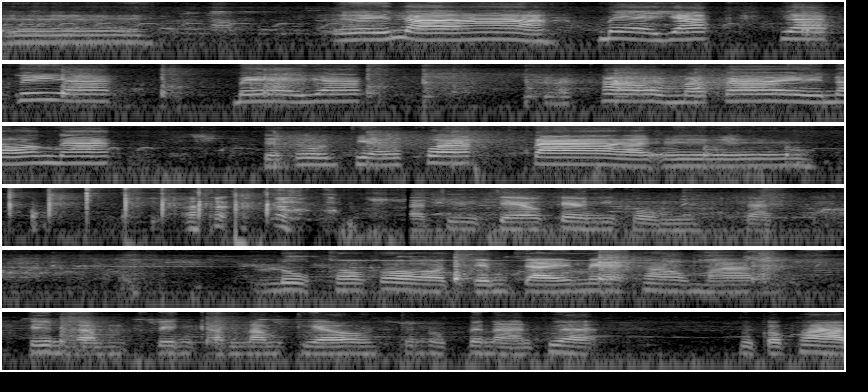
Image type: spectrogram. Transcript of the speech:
เอ้ย เอ้ยลาแม่ยักษ์ยักษ์หรือยักษ์แม่ยักษ์อย่าเข้ามาใกล้น้องนัก จะโดนเกี่ยวควักตาเอ้ยชื่อแจ้วแก้วนิคมจ้ะลูกเขาก็เต็มใจแม่เข้ามาเต้นลำเป็นกำลำเที่ยวสนุกสนานเพื่อสุขภาพ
